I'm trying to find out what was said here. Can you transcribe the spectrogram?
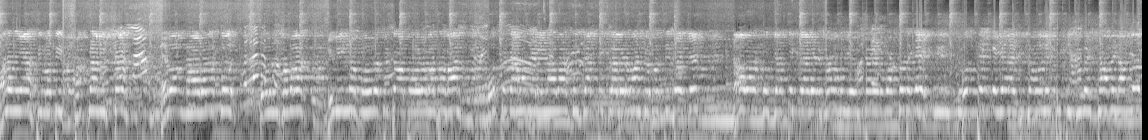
মাননীয় শ্রীমতী স্বপ্না বিশ্বাস এবং নবরাজপুর পৌরসভার বিভিন্ন পৌরপিতা পৌরমাতাগণ। প্রত্যেকে আমাদের এই নবরাজপুর যাত্রী ক্লাবের মঞ্চে উপস্থিত হয়েছেন নবরাজপুর যাত্রী ক্লাবের সভাপতি অনুষ্ঠানের পক্ষ থেকে প্রত্যেককে জানাই দীপাবলির প্রীতি, শুভেচ্ছা, অভিনন্দন।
